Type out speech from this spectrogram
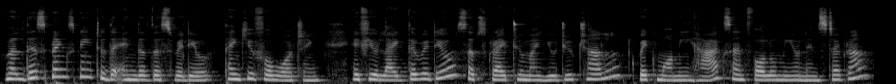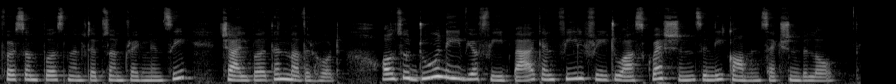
Well, this brings me to the end of this video. Thank you for watching. If you like the video, subscribe to my YouTube channel, Quick Mommy Hacks, and follow me on Instagram for some personal tips on pregnancy, childbirth, and motherhood. Also, do leave your feedback and feel free to ask questions in the comment section below.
